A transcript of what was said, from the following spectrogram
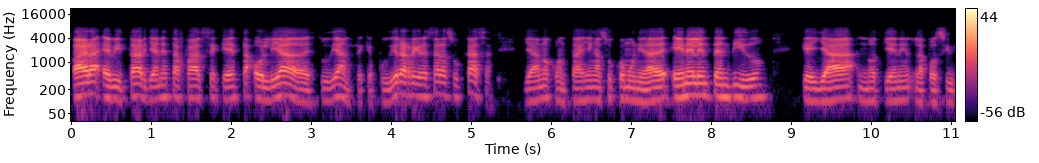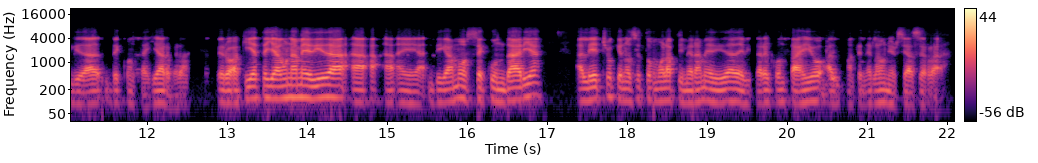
para evitar ya en esta fase que esta oleada de estudiantes que pudiera regresar a sus casas ya no contagien a sus comunidades en el entendido que ya no tienen la posibilidad de contagiar, ¿verdad? Pero aquí está ya una medida, eh, digamos, secundaria al hecho que no se tomó la primera medida de evitar el contagio al mantener la universidad cerrada.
